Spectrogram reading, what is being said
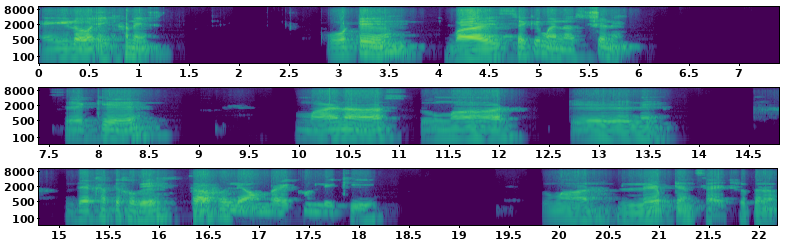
এইলো এখানে কোটে বাই সেকে মাইনাস টেনে সেকে মাইনাস তোমার টেনে। দেখাতে হবে, তাহলে আমরা এখন লিখি তোমার লেফট হ্যান্ড সাইড, সুতরাং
